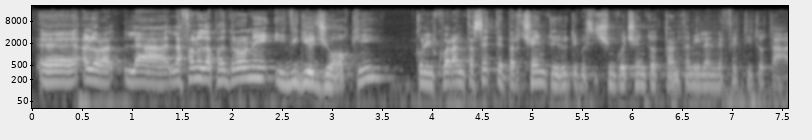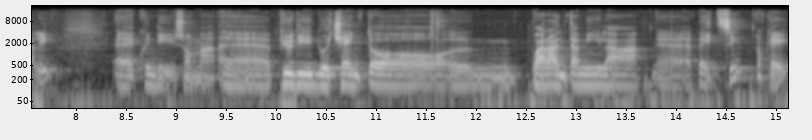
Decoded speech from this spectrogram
Eh, allora, la, la fanno da padrone i videogiochi, con il 47% di tutti questi 580.000 NFT totali, eh, quindi insomma eh, più di 240.000 eh, pezzi, ok?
